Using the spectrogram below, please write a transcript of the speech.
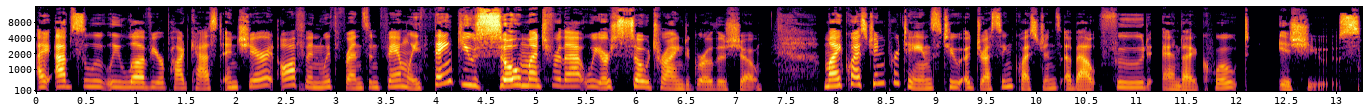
I absolutely love your podcast and share it often with friends and family. Thank you so much for that. We are so trying to grow this show. My question pertains to addressing questions about food, and I quote, issues.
